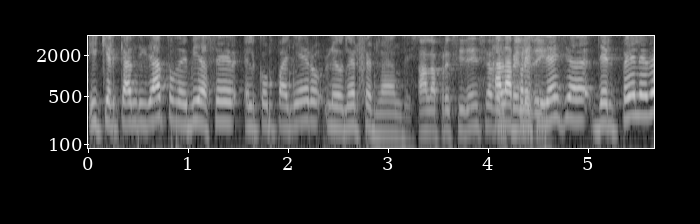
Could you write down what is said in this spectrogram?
y que el candidato debía ser el compañero Leonel Fernández. a la presidencia del a la PLD. presidencia del PLD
